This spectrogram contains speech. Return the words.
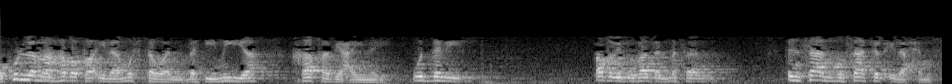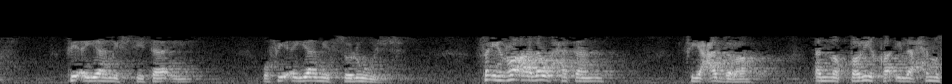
وكلما هبط إلى مستوى البهيمية خاف بعينيه. والدليل؟ أضرب هذا المثل. إنسان مسافر إلى حمص في أيام الشتاء وفي أيام الثلوج فإن رأى لوحة في عدرة أن الطريق إلى حمص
